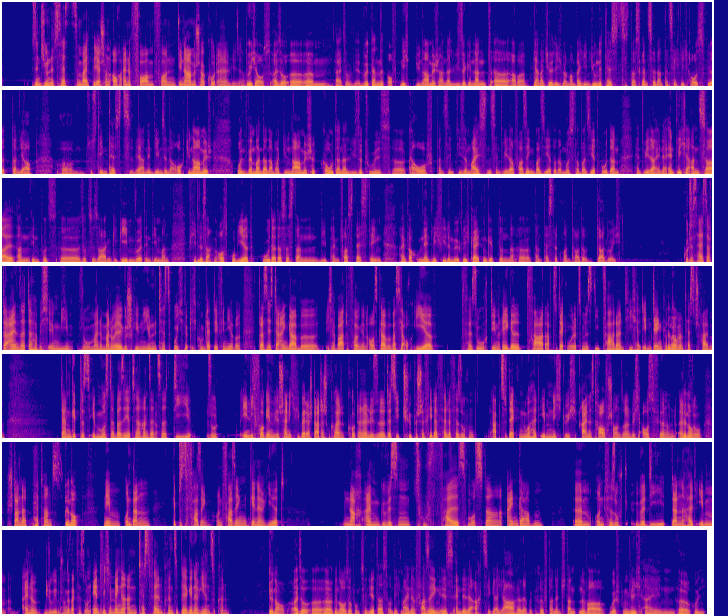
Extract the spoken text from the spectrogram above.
sind Unit-Tests zum Beispiel ja schon auch eine Form von dynamischer Code-Analyse. Durchaus. Also, äh, ähm, also wird dann oft nicht dynamische Analyse genannt, äh, aber ja natürlich, wenn man bei den Unit-Tests das Ganze dann tatsächlich ausführt, dann ja, ähm, Systemtests wären in dem Sinne auch dynamisch. Und wenn man dann aber dynamische Code-Analyse-Tools äh, kauft, dann sind diese meistens entweder Fuzzing-basiert oder musterbasiert, wo dann entweder eine endliche Anzahl an Inputs äh, sozusagen gegeben wird, indem man viele Sachen ausprobiert, oder dass es dann wie beim Fuzz-Testing einfach unendlich viele Möglichkeiten gibt und äh, dann testet man dadurch. Gut, das heißt, auf der einen Seite habe ich irgendwie so meine manuell geschriebene Unit-Tests, wo ich wirklich komplett definiere, das ist der Eingabe, ich erwarte folgenden Ausgabe, was ja auch eher versucht, den Regelpfad abzudecken oder zumindest die Pfade, an die ich halt eben denke genau. bei meinem Testschreiben. Dann gibt es eben musterbasierte Ansätze, ja. die so ähnlich vorgehen wie wahrscheinlich wie bei der statischen Code-Analyse, dass sie typische Fehlerfälle versuchen abzudecken, nur halt eben nicht durch reines Draufschauen, sondern durch Ausführen und genau. so Standard-Patterns genau. nehmen. Und dann gibt es Fuzzing. Und Fuzzing generiert nach einem gewissen Zufallsmuster Eingaben ähm, und versucht über die dann halt eben eine, wie du eben schon gesagt hast, unendliche Menge an Testfällen prinzipiell generieren zu können. Genau, also äh, äh, genauso funktioniert das. Und ich meine, Fuzzing ist Ende der 80er Jahre der Begriff dann entstanden, war ursprünglich ein äh,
